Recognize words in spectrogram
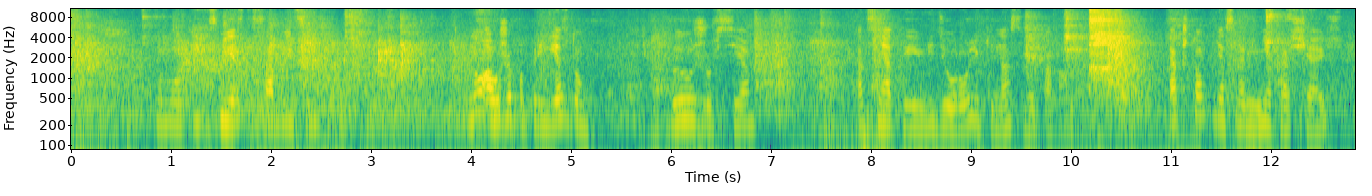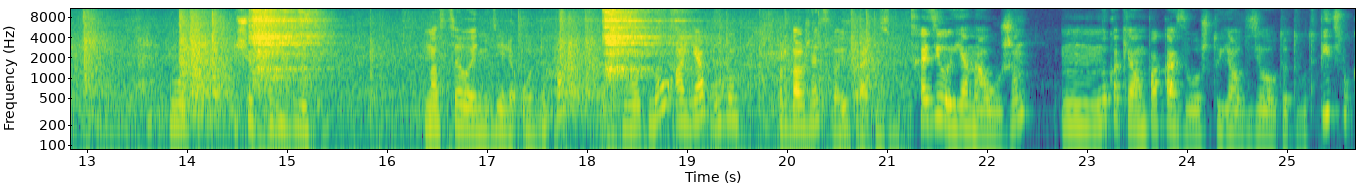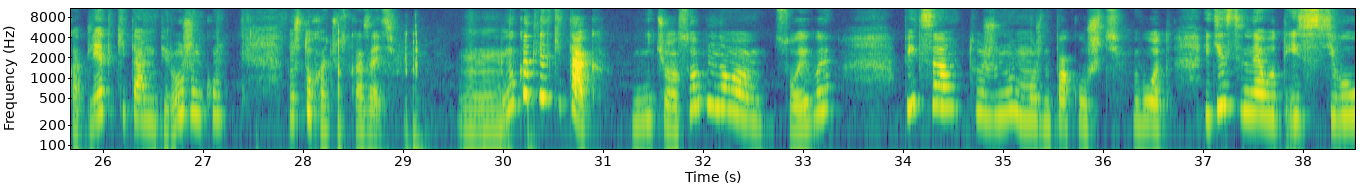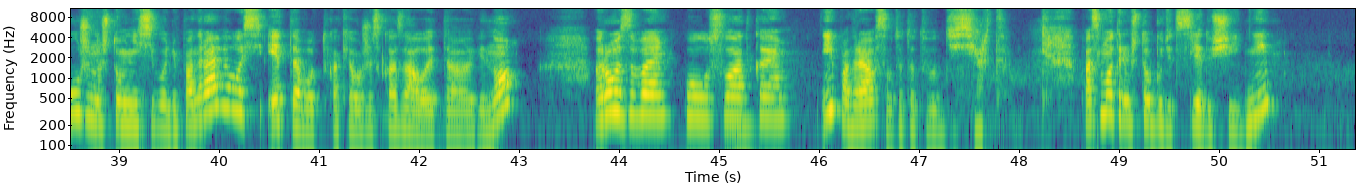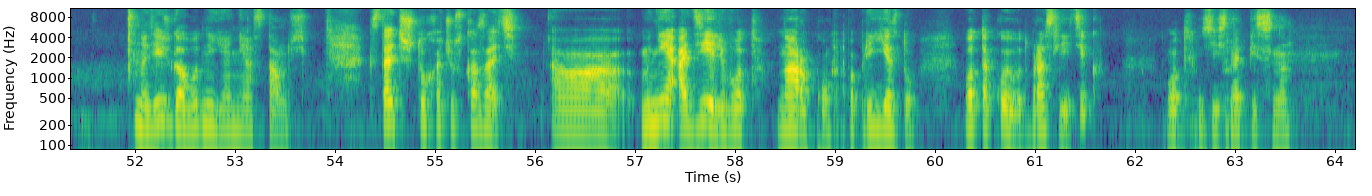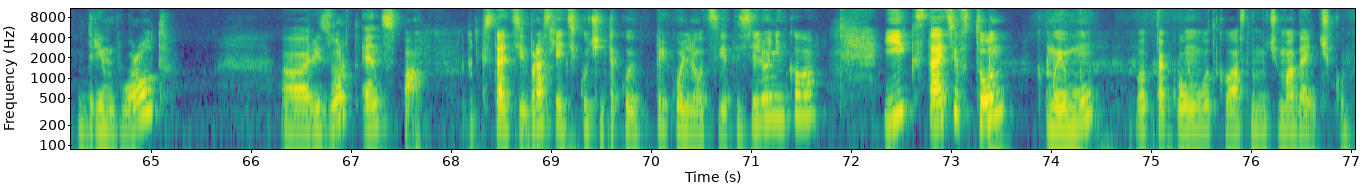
вот, с места событий. Ну, а уже по приезду выложу все отснятые видеоролики на свой канал. Так что я с вами не прощаюсь. Вот, еще впереди у нас целая неделя отдыха. Вот, ну, а я буду продолжать свою трапезу. Сходила я на ужин. Ну, как я вам показывала, что я вот сделала вот эту вот пиццу, котлетки там, пироженку. Ну, что хочу сказать. Ну, котлетки так, ничего особенного, соевые. Пицца тоже, ну, можно покушать. Вот. Единственное, вот из всего ужина, что мне сегодня понравилось, это вот, как я уже сказала, это вино розовое, полусладкое. И понравился вот этот вот десерт. Посмотрим, что будет в следующие дни. Надеюсь, голодной я не останусь. Кстати, что хочу сказать. А, мне одели вот на руку по приезду вот такой вот браслетик. Вот здесь написано Dream World а, Resort and Spa. Кстати, браслетик очень такой прикольного цвета, зелененького. И, кстати, в тон к моему вот такому вот классному чемоданчику.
